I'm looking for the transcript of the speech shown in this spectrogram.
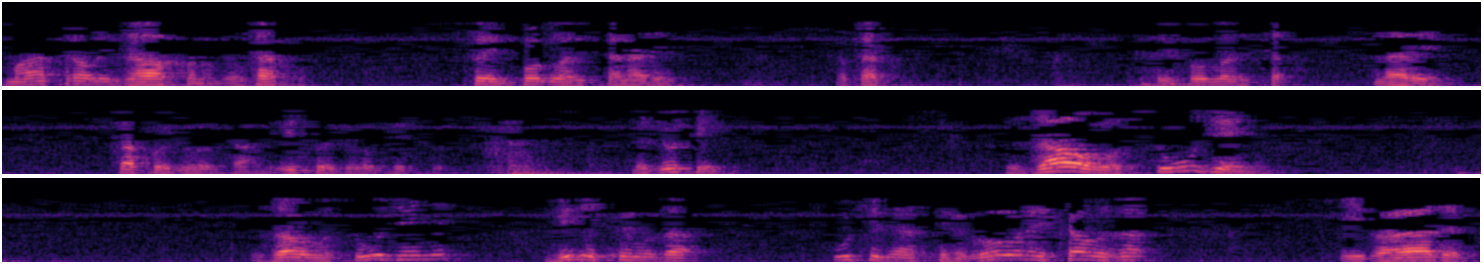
smatrali zakonom, jel tako? To im poglavica naredi tako? tako? poglavi sa, na red. Tako je bilo stanje. I to je bilo prisutno. Međutim, za ovo suđenje za ovo suđenje vidjet ćemo da učenjaci ne govore kao za ibadet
